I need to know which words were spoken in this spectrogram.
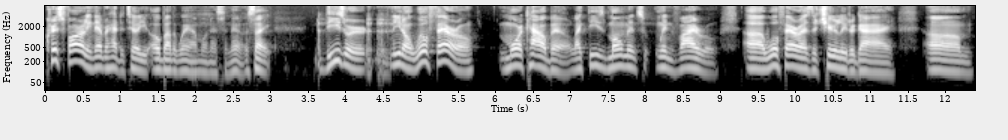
Chris Farley never had to tell you, oh by the way, I'm on SNL. It's like these were you know, Will Ferrell, more cowbell. Like these moments went viral. Uh Will Ferrell as the cheerleader guy. Um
